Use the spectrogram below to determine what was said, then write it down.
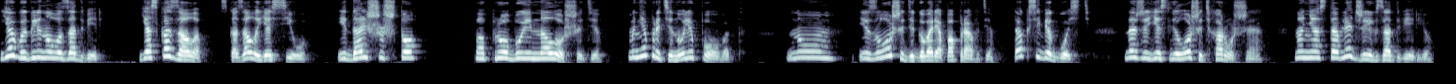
Я выглянула за дверь. Я сказала, сказала я Сиу. И дальше что? Попробуй на лошади. Мне протянули повод. Ну, из лошади, говоря по правде, так себе гость. Даже если лошадь хорошая. Но не оставлять же их за дверью.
